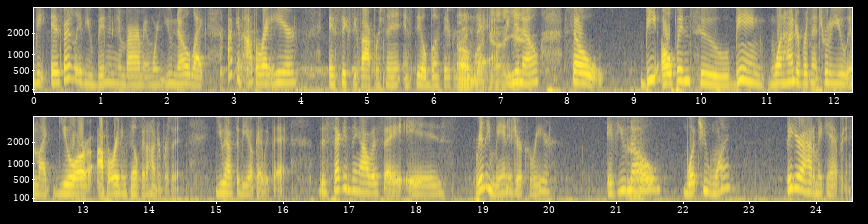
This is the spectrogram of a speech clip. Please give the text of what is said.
be, especially if you've been in an environment where you know, like, I can operate here at 65% and still bust everybody's oh my ass, God, you yeah. know? So, be open to being 100% true to you and like your operating self at 100%. You have to be okay with that. The second thing I would say is really manage your career. If you Yeah. know what you want, figure out how to make it happen.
